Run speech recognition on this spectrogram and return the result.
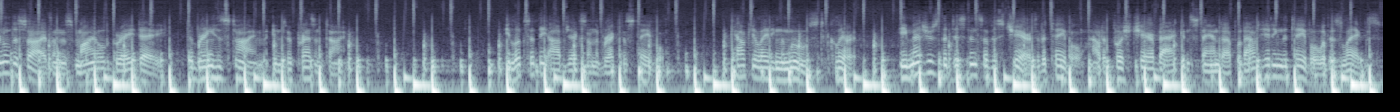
Colonel decides on this mild gray day to bring his time into present time. He looks at the objects on the breakfast table, calculating the moves to clear it. He measures the distance of his chair to the table, how to push chair back and stand up without hitting the table with his legs.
